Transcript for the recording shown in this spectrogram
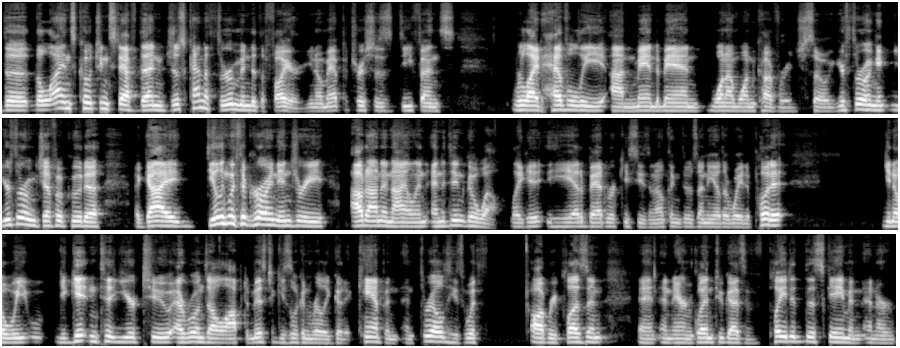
the the Lions coaching staff then just kind of threw him into the fire. You know, Matt Patricia's defense relied heavily on man-to-man one-on-one coverage. So you're throwing you're throwing Jeff Okudah, a guy dealing with a groin injury, out on an island, and it didn't go well. Like it, he had a bad rookie season. I don't think there's any other way to put it. You know, we you get into year two, everyone's all optimistic. He's looking really good at camp and, and thrilled. He's with Aubrey Pleasant and, and Aaron Glenn, two guys have played at this game and, and are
